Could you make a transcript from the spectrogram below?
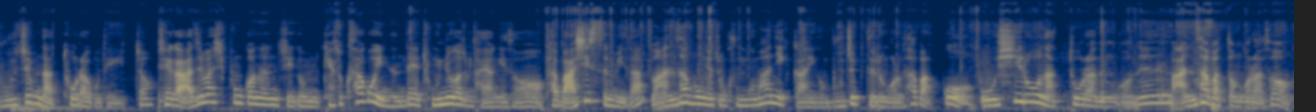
무즙 나토라고 돼 있죠? 제가 아즈마 식품 거는 지금 계속 사고 있는데 종류가 좀 다양해서 다 맛있습니다. 또 안 사본 게 좀 궁금하니까 이거 무즙 들은 걸로 사봤고 오시로 나토라는 거는 안 사봤던 거라서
